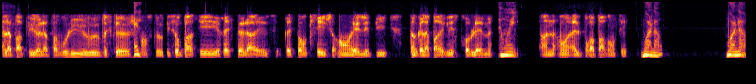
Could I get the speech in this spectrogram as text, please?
Elle n'a pas pu, elle n'a pas voulu, parce que je pense qu'ils sont passés, restent là, et restent ancrés en elle, et puis tant qu'elle n'a pas réglé ce problème, oui. elle ne pourra pas avancer. Voilà. Voilà.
